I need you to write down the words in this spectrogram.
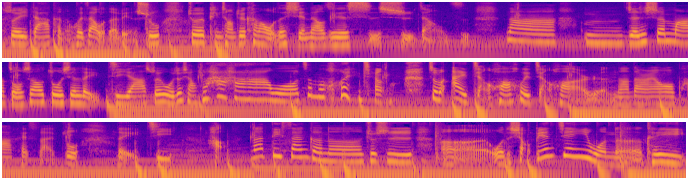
所以大家可能会在我的脸书，就会平常就看到我在闲聊这些时事这样子。那嗯，人生嘛，总是要做一些累积啊，所以我就想说，哈哈哈，我这么会讲，这么爱讲话、会讲话的人，那当然要用 podcast 来做累积。好，那第三个呢，就是呃，我的小编建议我呢，可以。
